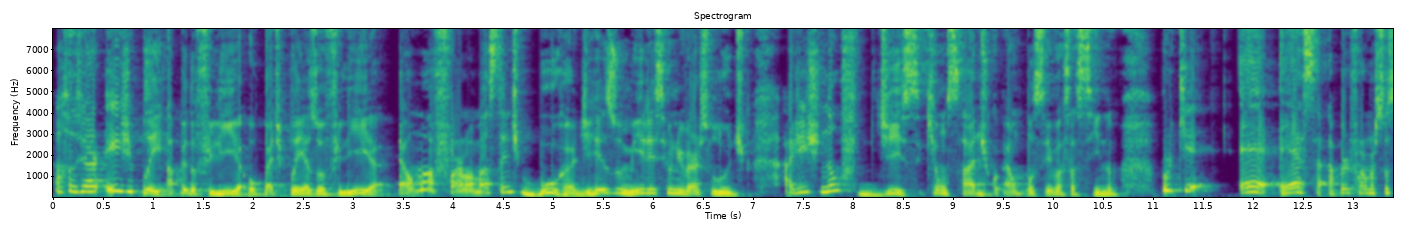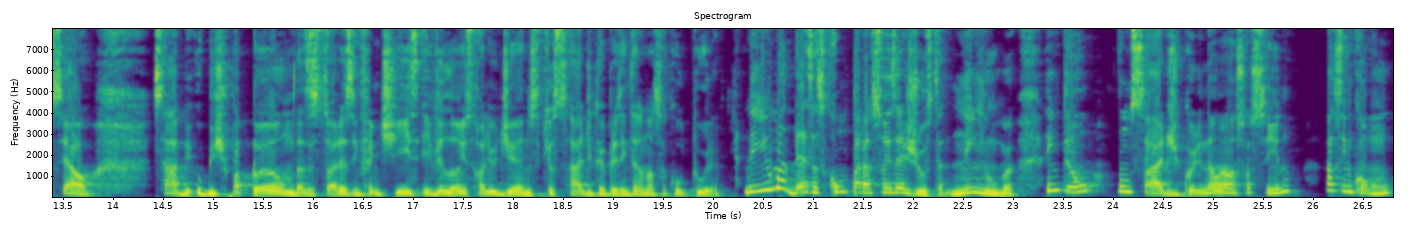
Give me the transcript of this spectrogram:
Associar age play à pedofilia ou pet play à zoofilia é uma forma bastante burra de resumir esse universo lúdico. A gente não diz que um sádico é um possível assassino, porque é essa a performance social. Sabe, o bicho papão das histórias infantis e vilões hollywoodianos que o sádico representa na nossa cultura. Nenhuma dessas comparações é justa, nenhuma. Então, um sádico ele não é um assassino, assim como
